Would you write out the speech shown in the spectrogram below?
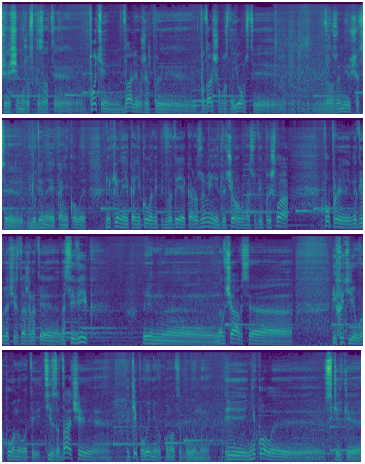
Що я ще можу сказати? Потім далі, вже при подальшому знайомстві, зрозумів, що це людина, яка ніколи не кине, яка ніколи не підведе, яка розуміє, для чого вона сюди прийшла. Попри, не дивлячись навіть на те, на свій вік, він е, навчався і хотів виконувати ті задачі, які повинні виконувати були ми. І ніколи, скільки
